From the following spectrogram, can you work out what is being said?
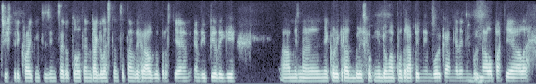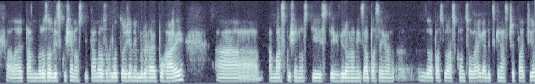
tři, čtyři kvalitní cizince, do toho ten Douglas, ten se tam vyhrál, byl prostě MVP ligy a my jsme několikrát byli schopni doma potrápit Nymburk a měli Nymburk na lopatě, ale, ale tam rozhodly zkušenosti. Tam rozhodlo to, že Nymburk hraje poháry a, a má zkušenosti z těch vyrovnaných zápasech a, zápasů a z koncovek a vždycky nás přetlačil.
